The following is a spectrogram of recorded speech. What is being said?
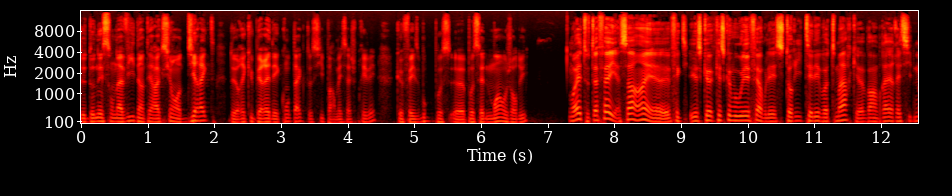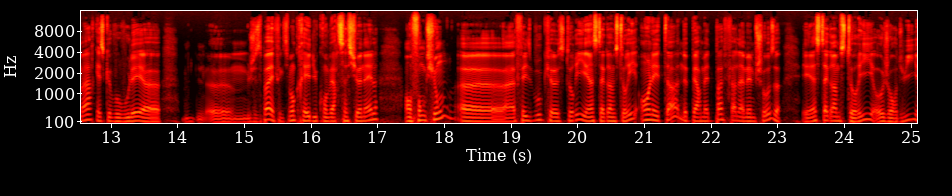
de donner son avis, d'interaction en direct, de récupérer des contacts aussi par message privé que Facebook euh, possède moins aujourd'hui. Ouais, tout à fait, il y a ça. hein, euh, effecti- Est-ce que qu'est-ce que vous voulez faire? Vous voulez storyteller votre marque, avoir un vrai récit de marque? Est-ce que vous voulez, euh, euh, je sais pas, effectivement créer du conversationnel en fonction euh, Facebook Story et Instagram Story en l'état ne permettent pas de faire la même chose. Et Instagram Story aujourd'hui.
